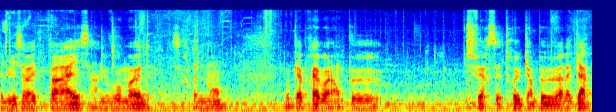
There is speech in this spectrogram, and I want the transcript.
Et lui, ça va être pareil, c'est un nouveau mode, certainement. Donc après, voilà, on peut se faire ces trucs un peu à la carte.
